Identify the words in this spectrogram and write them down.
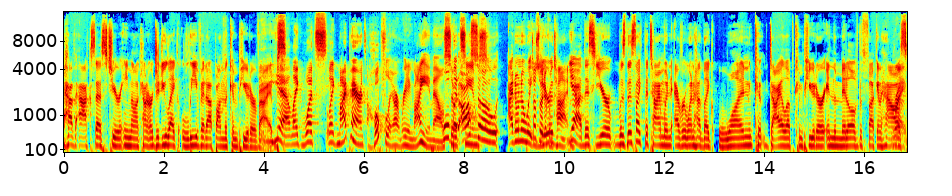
have access to your email account, or did you like leave it up on the computer vibes? Yeah, like what's like my parents hopefully aren't reading my emails. Well, so but it seems- also, I don't know what It's also year. different time. Yeah, this year was this like the time when everyone had like one co- dial-up computer in the middle of the fucking house, Right.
